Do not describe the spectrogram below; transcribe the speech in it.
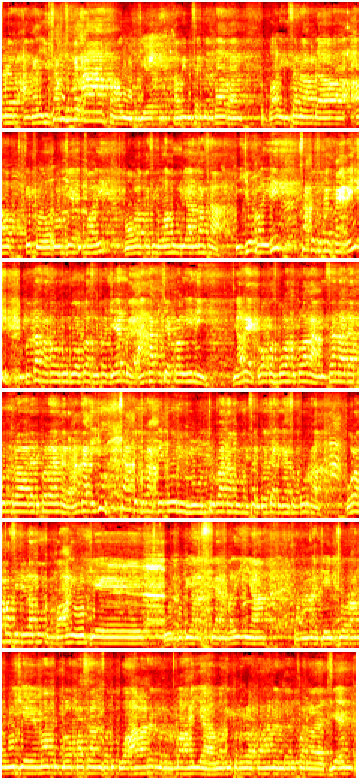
MR angkat ini satu semet ah UJ tapi bisa dimentalkan kembali di sana ada uh, itu UJ kembali. Bola masih melambung di angkasa. Ijuk kali ini satu semet Ferry. Dimentahkan nomor 12 daripada JNP angkat ucap kali ini. Jarek lompat bola ke belakang. Di sana ada Putra daripada MR angkat Ijuk satu gerak tipu diluncurkan namun bisa dibaca dengan sempurna. Bola masih dilambung kembali UJ untuk yang sekian kalinya tangan ajaib seorang UJ mampu melepaskan satu buah alarm berbahaya bagi pertahanan daripada JNP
